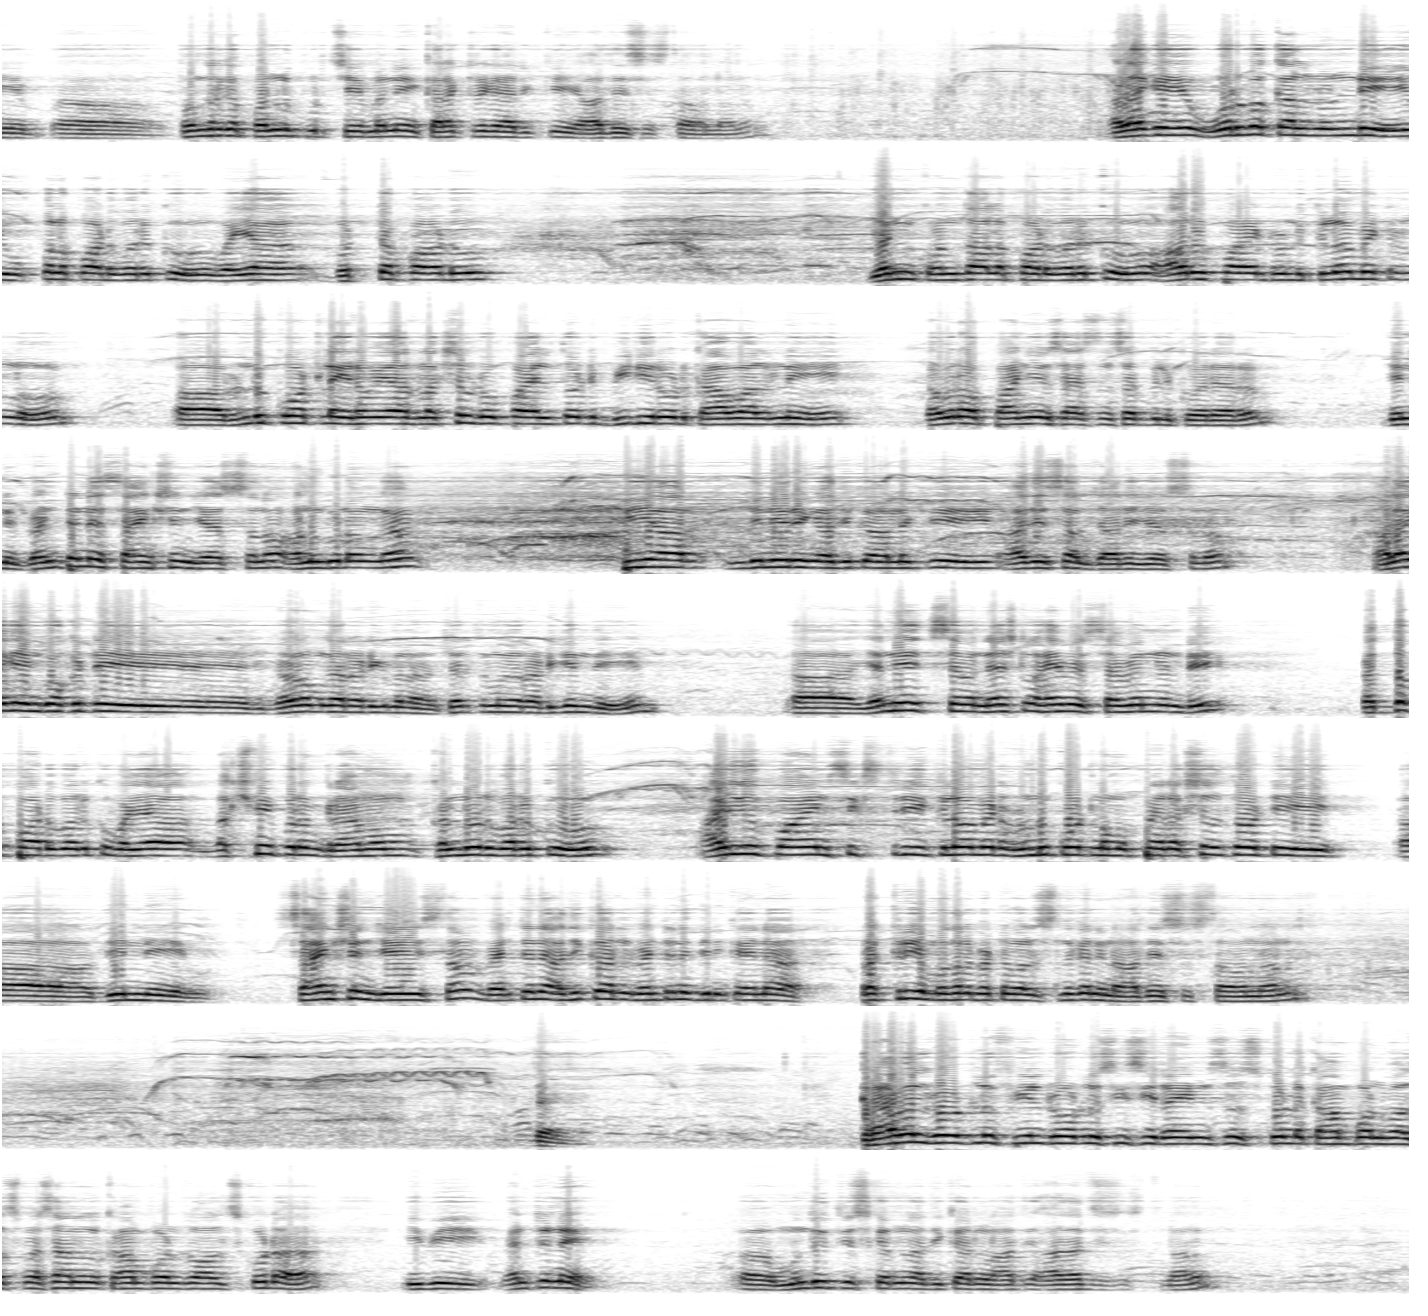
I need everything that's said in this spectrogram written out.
తొందరగా పనులు పూర్తి చేయమని కలెక్టర్ గారికి ఆదేశిస్తా ఉన్నాను. అలాగే ఊర్వకాల నుండి ఉప్పలపాడు వరకు వయా గొట్టపాడు ఎన్ కొంతాలపాడు వరకు ఆరు పాయింట్ రెండు కిలోమీటర్లు రెండు కోట్ల ఇరవై ఆరు లక్షల రూపాయలతోటి బీడీ రోడ్ కావాలని గౌరవ పాణ్యం శాసనసభ్యులు కోరారు. దీన్ని వెంటనే శాంక్షన్ చేస్తున్నాం. అనుగుణంగా పిఆర్ ఇంజనీరింగ్ అధికారులకి ఆదేశాలు జారీ చేస్తున్నాం. అలాగే ఇంకొకటి గౌరవం గారు అడిగి మన చరిత్ర గారు అడిగింది NH seven national highway seven నుండి పెద్దపాడు వరకు వయా లక్ష్మీపురం గ్రామం కల్లూరు వరకు ఐదు పాయింట్ సిక్స్ త్రీ కిలోమీటర్ రెండు కోట్ల ముప్పై లక్షలతోటి దీన్ని శాంక్షన్ చేయిస్తాం. వెంటనే అధికారులు వెంటనే దీనికైనా ప్రక్రియ మొదలు పెట్టవలసిందిగా నేను ఆదేశిస్తా ఉన్నాను. గ్రావెల్ రోడ్లు ఫీల్డ్ రోడ్లు సీసీ రైన్స్ స్కూళ్ళ కాంపౌండ్ వాల్స్ మెసానల్ కాంపౌండ్ వాల్స్ కూడా ఇవి వెంటనే ముందుకు తీసుకెళ్ళిన అధికారులను ఆదేశిస్తున్నాను.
